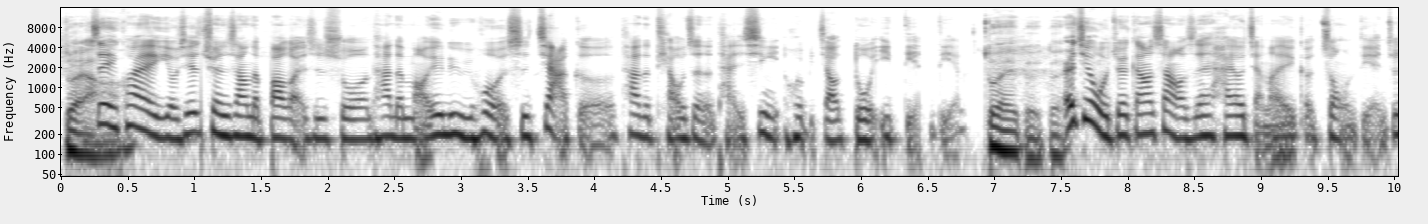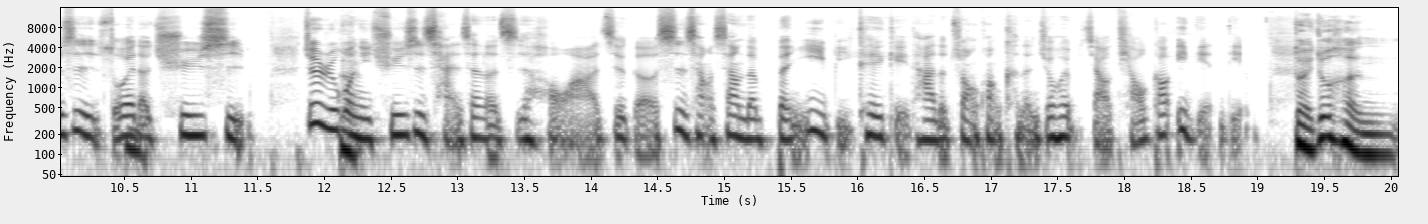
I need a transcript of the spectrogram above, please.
对啊，这一块，有些券商的报告也是说，它的毛利率或者是价格，它的调整的弹性也会比较多一点点。对对对，而且我觉得刚刚尚老师还有讲到一个重点，就是所谓的趋势，就是如果对。你趋势产生了之后啊，这个市场上的本益比可以给它的状况，可能就会比较调高一点点。对就很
